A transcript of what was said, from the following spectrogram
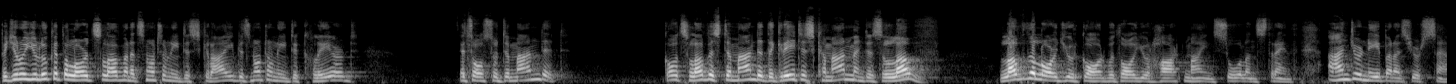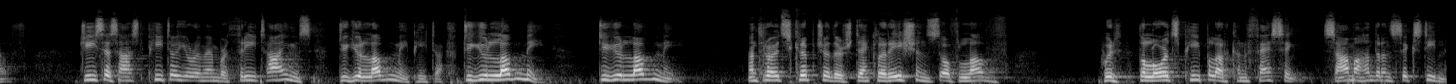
But you know, you look at the Lord's love, and it's not only described, it's not only declared, it's also demanded. God's love is demanded. The greatest commandment is love. Love the Lord your God with all your heart, mind, soul, and strength, and your neighbor as yourself. Jesus asked Peter, you remember, three times, Do you love me, Peter? Do you love me? Do you love me? And throughout Scripture, there's declarations of love where the Lord's people are confessing. Psalm 116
